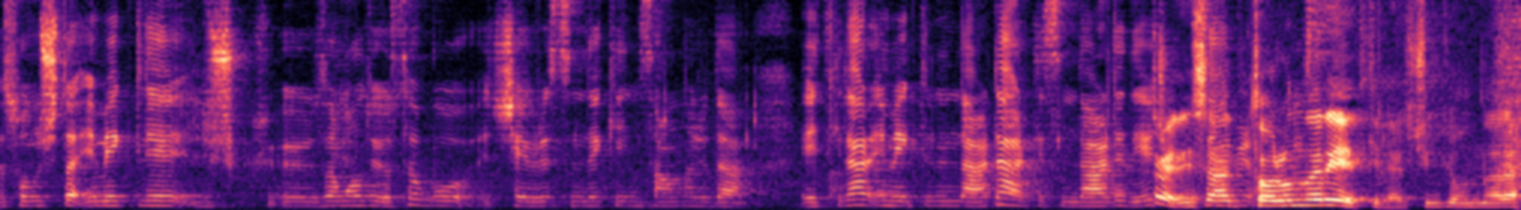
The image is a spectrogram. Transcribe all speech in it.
e, sonuçta emekli düşük e, zam alıyorsa bu çevresindeki insanları da etkiler. Emeklinin derdi herkesin derdi diye. Evet insan bir- torunları etkiler. Çünkü onlara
